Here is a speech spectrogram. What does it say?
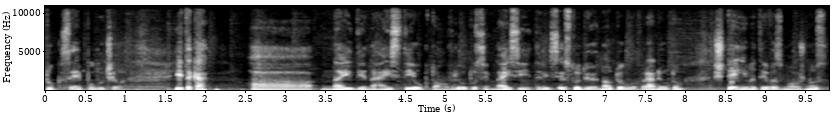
тук се е получила. И така, а, на 11 октомври от 18.30 студио 1 тук в радиото ще имате възможност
